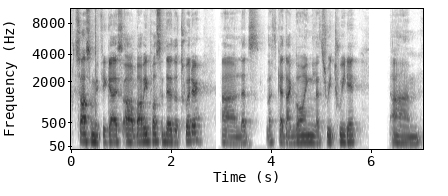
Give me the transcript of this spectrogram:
it's awesome if you guys uh Bobby posted there the Twitter. Uh let's let's get that going. Let's retweet it. Um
